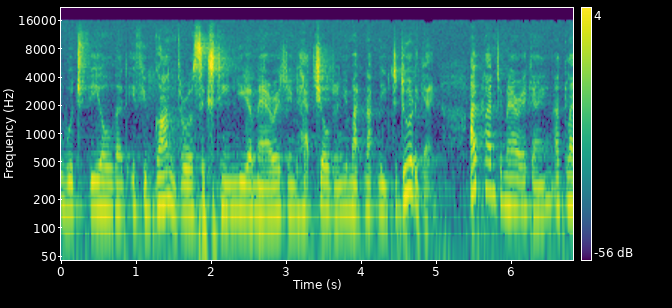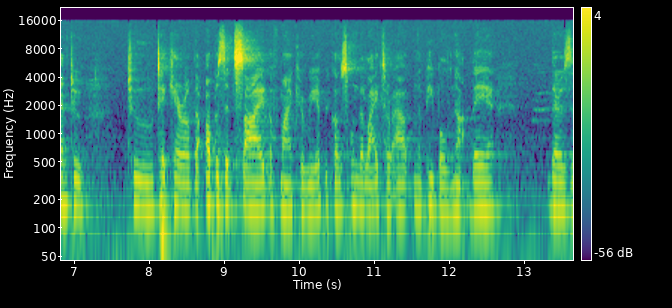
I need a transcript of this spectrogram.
would feel that if you've gone through a 16 year marriage and you've had children, you might not need to do it again. I plan to marry again. I plan to, to take care of the opposite side of my career because when the lights are out and the people are not there, there's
